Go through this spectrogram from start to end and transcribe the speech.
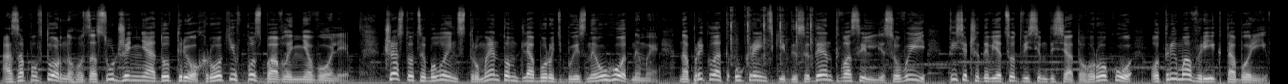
а за повторного засудження до 3 років позбавлення волі. Часто це було інструментом для боротьби з неугодними. Наприклад, український дисидент Василь Лісовий 1980 року отримав рік таборів.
